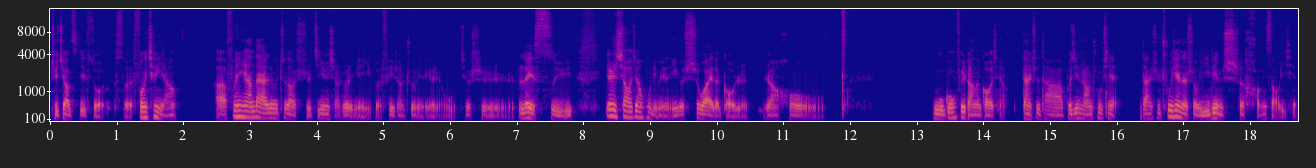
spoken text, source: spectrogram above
就叫自己所所风清扬。啊，风清扬大家都知道是金庸小说里面一个非常著名的一个人物，就是类似于也是《笑傲江湖》里面的一个世外的高人，然后武功非常的高强，但是他不经常出现，但是出现的时候一定是横扫一切，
